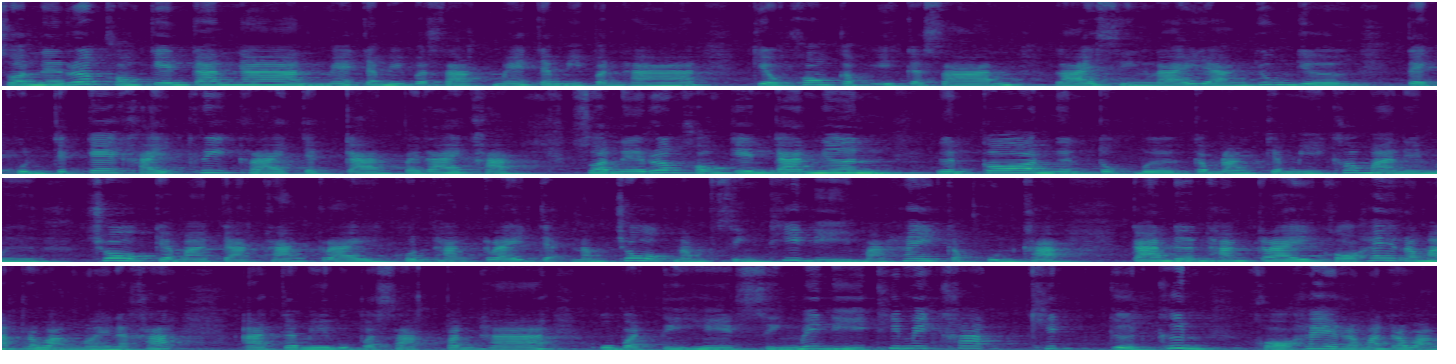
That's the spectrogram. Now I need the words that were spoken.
ส่วนในเรื่องของเกณฑ์การงาน แม้จะมีประสักแม้จะมีปัญหา เกี่ยวข้องกับเอกสาร หลายสิ่งหลายอย่างยุ่งเหยิง แต่คุณจะแก้ไขคลี่คลายจัดการไปได้ค่ะ ส่วนในเรื่องของเกณฑ์การเงิน เงินก้อนเงินตกเบิกกำลังจะมีเข้ามาในมือ โชคจะมาจากทางไกล คนทางไกลจะนำโชคนำสิ่งที่ดีมาให้กับคุณค่ะ การเดินทางไกลขอให้ระมัดระวังหน่อยนะคะ อาจจะมีอุปสรรคปัญหา อุบัติเหตุสิ่งไม่ดีที่ไม่คาดคิดเกิดขึ้น ขอให้ระมัดระวัง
